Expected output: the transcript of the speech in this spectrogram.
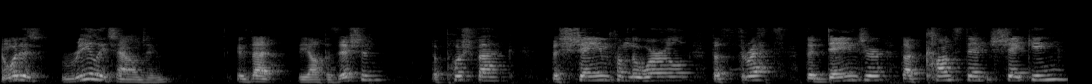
And what is really challenging is that the opposition, the pushback, the shame from the world, the threats, the danger, the constant shaking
